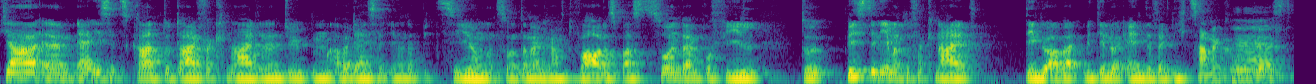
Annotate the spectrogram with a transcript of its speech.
ja, ähm, er ist jetzt gerade total verknallt in einen Typen, aber der ist halt in einer Beziehung und so. Und dann habe ich gedacht, wow, das passt so in dein Profil. Du bist in jemanden verknallt, den du aber, mit dem du im Endeffekt nicht zusammenkommen ja, wirst.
